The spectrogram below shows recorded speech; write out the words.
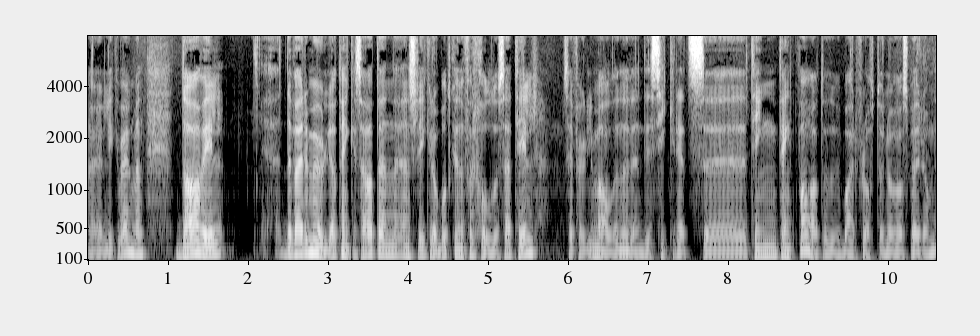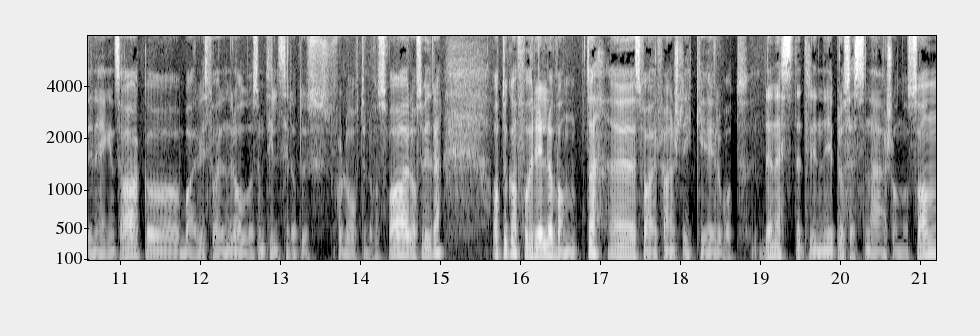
eh, likevel, men da vil det være mulig å tenke seg at en, en slik robot kunne forholde seg til Selvfølgelig med alle nødvendige sikkerhetsting tenkt på. At du bare får lov til å spørre om din egen sak, og bare hvis du har en rolle som tilsier at du får lov til å få svar, osv. At du kan få relevante eh, svar fra en slik robot. Det neste trinnet i prosessen er sånn og sånn.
